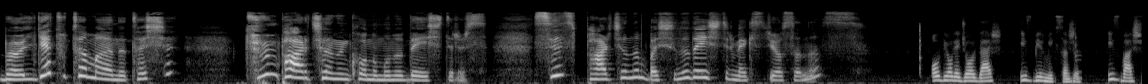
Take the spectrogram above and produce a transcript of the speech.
bölge tutamağını taşı tüm parçanın konumunu değiştirir. Siz parçanın başını değiştirmek istiyorsanız Audio recorder, iz bir miksajı. İz baş,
